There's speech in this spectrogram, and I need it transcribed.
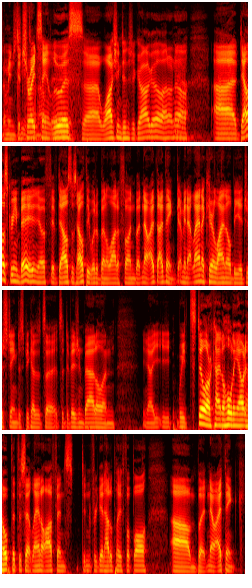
I, mean, Detroit, St. Louis, uh, Washington, Chicago. I don't know. Yeah. Uh, Dallas, Green Bay. You know, if, if, Dallas was healthy, would have been a lot of fun. But no, I, I, think I mean Atlanta, Carolina will be interesting just because it's a it's a division battle, and you know you, you, we still are kind of holding out hope that this Atlanta offense didn't forget how to play football. Um, but no, I think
